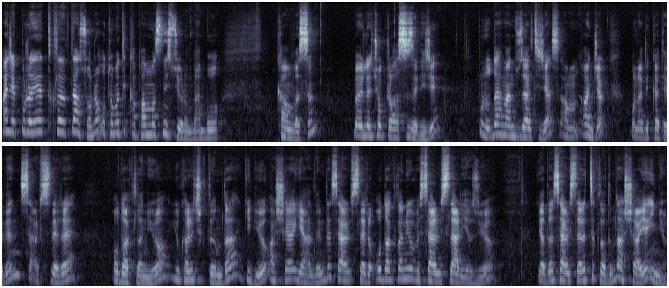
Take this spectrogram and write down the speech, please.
Ancak buraya tıkladıktan sonra otomatik kapanmasını istiyorum ben bu Canvas'ın. Böyle çok rahatsız edici. Bunu da hemen düzelteceğiz. Ancak buna dikkat edin. Servislere odaklanıyor. Yukarı çıktığımda gidiyor. Aşağıya geldiğimde servislere odaklanıyor ve servisler yazıyor. Ya da servislere tıkladığımda aşağıya iniyor.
